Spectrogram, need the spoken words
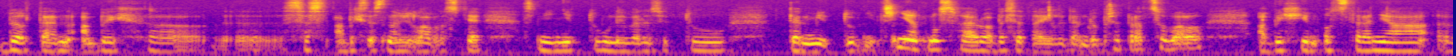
byl ten, abych, uh, se, abych se snažila vlastně změnit tu univerzitu, ten tu vnitřní atmosféru, aby se tady lidem dobře pracovalo, abych jim odstranila uh,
